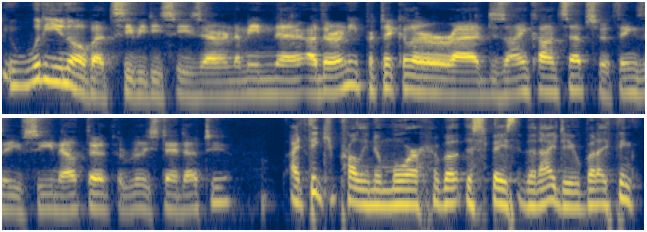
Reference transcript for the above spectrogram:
What do you know about CBDCs, Aaron? I mean, uh, are there any particular uh, design concepts or things that you've seen out there that really stand out to you? I think you probably know more about this space than I do, but I think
